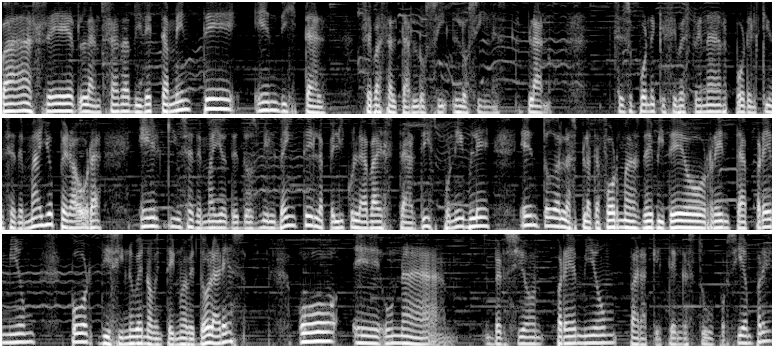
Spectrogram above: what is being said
va a ser lanzada directamente en digital. Se va a saltar los, los cines de plano. se supone que se iba a estrenar por el 15 de mayo, pero ahora el 15 de mayo de 2020 la película va a estar disponible en todas las plataformas de video renta premium por 19.99 dólares o eh, una versión premium para que tengas tú por siempre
